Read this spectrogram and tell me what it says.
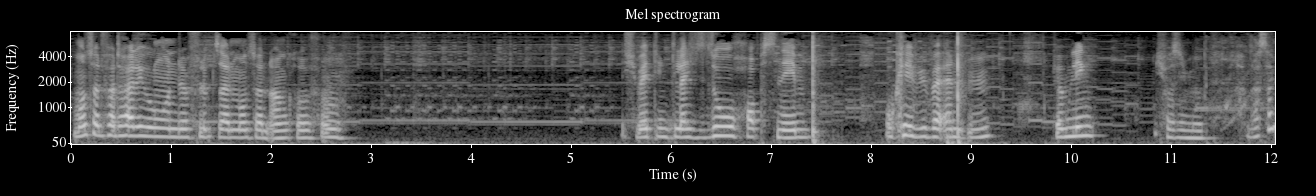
Monster Verteidigung und er flippt seinen Monster in Angriff. Hm. Ich werde ihn gleich so hops nehmen. Okay, wir beenden. Wir haben Link. Ich weiß nicht mehr. Was haben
